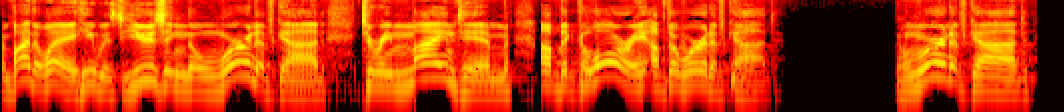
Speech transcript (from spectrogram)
And by the way, he was using the Word of God to remind him of the glory of the Word of God. The Word of God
